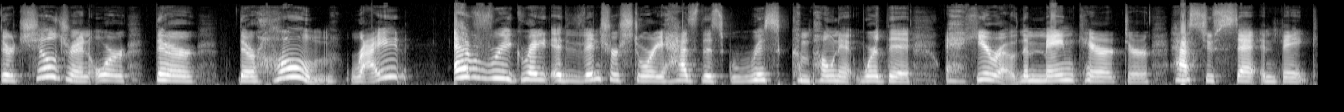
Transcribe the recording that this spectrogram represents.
their children or their their home, right? Every great adventure story has this risk component where the hero, the main character, has to sit and think,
